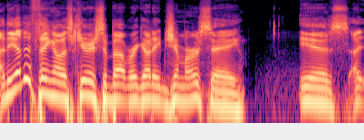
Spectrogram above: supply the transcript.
uh, the other thing I was curious about regarding Jim Irsay is I,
